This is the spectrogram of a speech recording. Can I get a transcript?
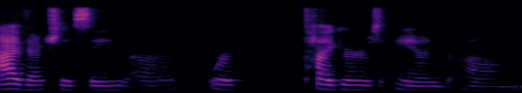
I've actually seen uh, were tigers and um,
